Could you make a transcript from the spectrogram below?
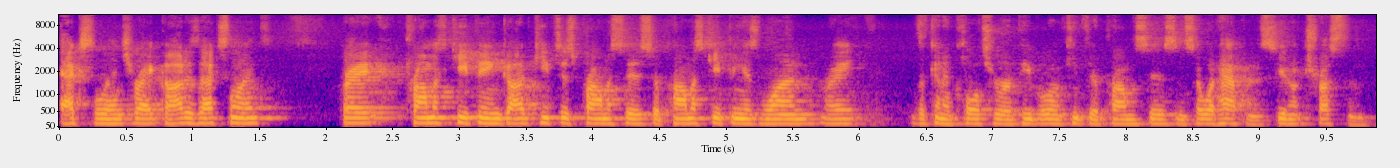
Excellence, right? God is excellent, right? Promise keeping. God keeps his promises. So promise keeping is one, right? Look in a culture where people don't keep their promises. And so what happens? You don't trust them.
